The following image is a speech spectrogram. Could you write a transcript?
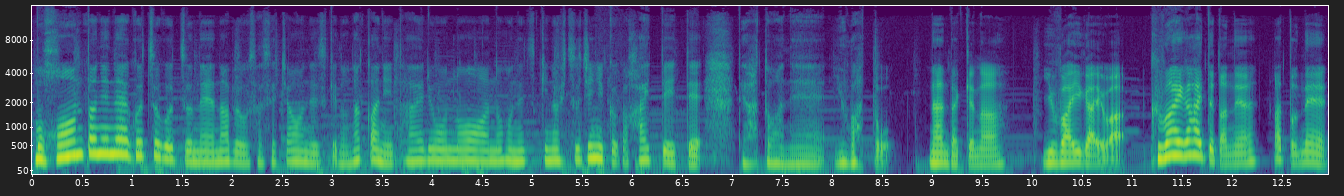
もう本当にねぐつぐつね鍋をさせちゃうんですけど中に大量のあの骨付きの羊肉が入っていてであとはね湯葉となんだっけな。湯葉以外は。くわいが入ってたね。あとね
